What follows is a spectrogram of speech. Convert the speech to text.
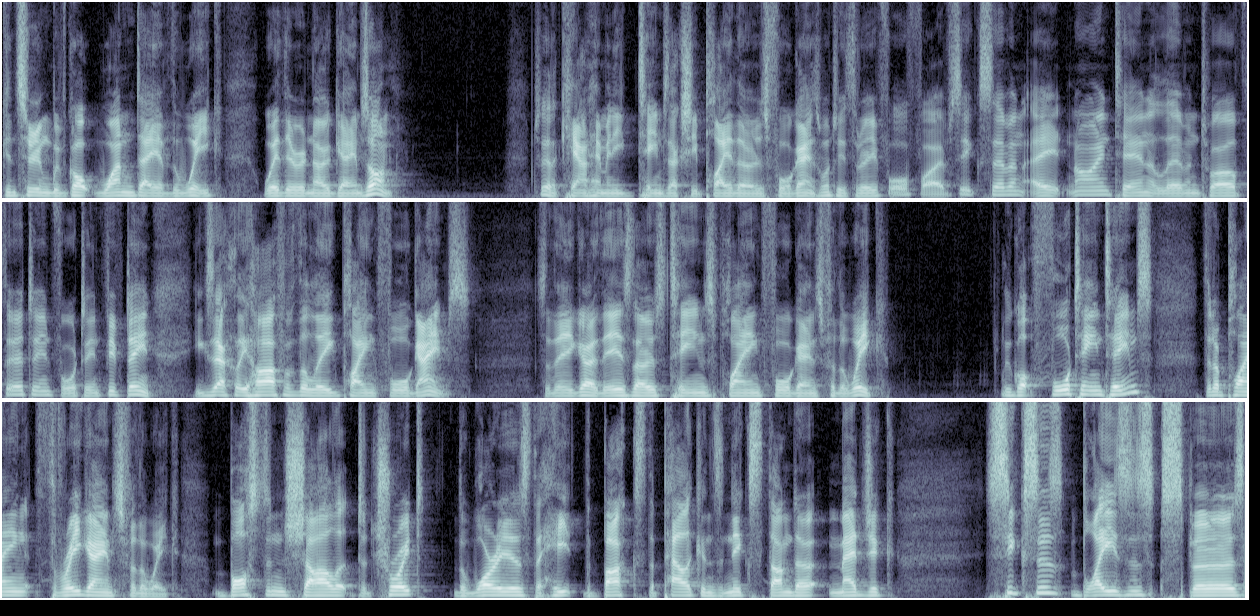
considering we've got one day of the week where there are no games on. Just got to count how many teams actually play those four games 1, 2, 3, 4, 5, 6, 7, 8, 9, 10, 11, 12, 13, 14, 15. Exactly half of the league playing four games. So there you go. There's those teams playing four games for the week. We've got 14 teams that are playing three games for the week Boston, Charlotte, Detroit, the Warriors, the Heat, the Bucks, the Pelicans, Knicks, Thunder, Magic, Sixers, Blazers, Spurs,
